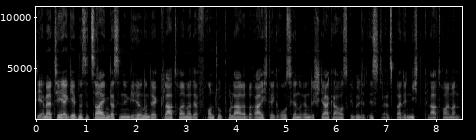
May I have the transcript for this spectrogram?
die MRT-Ergebnisse zeigen, dass in den Gehirnen der Klarträumer der frontopolare Bereich der Großhirnrinde stärker ausgebildet ist als bei den Nicht-Klarträumern.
